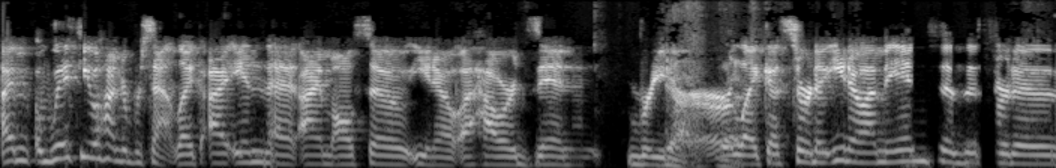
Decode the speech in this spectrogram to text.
I'm with you 100. percent Like I, in that I'm also, you know, a Howard Zinn reader Yeah, or like a sort of, you know, I'm into the sort of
